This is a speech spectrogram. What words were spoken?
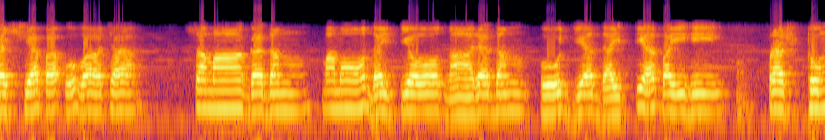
कश्यप उवाच। समागतं ममो दैत्यो नारदं पूज्य दैत्यपैः प्रष्टुं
